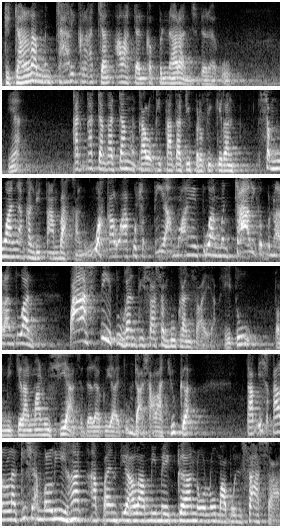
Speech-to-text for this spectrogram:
di dalam mencari kerajaan Allah dan kebenaran, saudaraku. Ya, kan kadang-kadang kalau kita tadi berpikiran semuanya akan ditambahkan. Wah, kalau aku setia melayani Tuhan, mencari kebenaran Tuhan, pasti Tuhan bisa sembuhkan saya. Itu pemikiran manusia saudaraku ya itu tidak salah juga tapi sekali lagi saya melihat apa yang dialami Mega, Nono maupun Sasa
